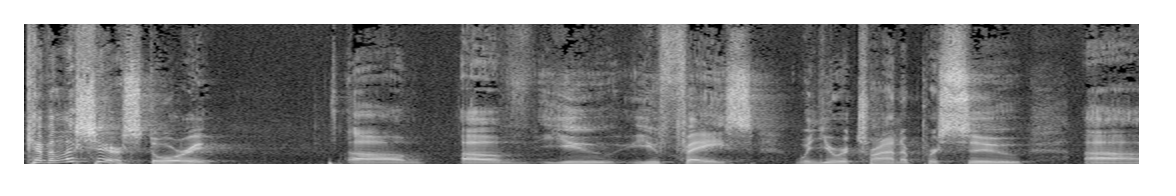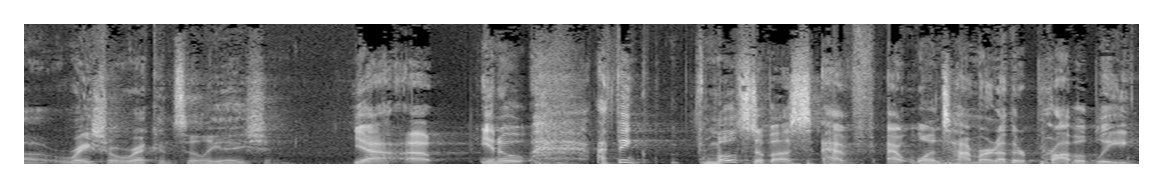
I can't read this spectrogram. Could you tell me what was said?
Kevin, let's share a story um, of you you face when you were trying to pursue uh, racial reconciliation? Yeah. Uh, you know, I think most of us have at one time or another probably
